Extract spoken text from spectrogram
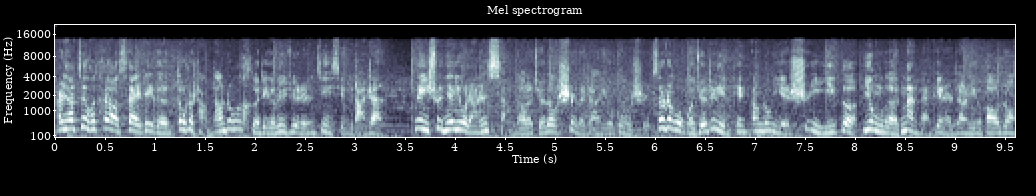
而且他最后他要在这个斗兽场当中和这个绿巨人进行大战，那一瞬间又让人想到了决斗士的这样一个故事。所以说，我觉得这个影片当中也是一个用了漫改电影这样一个包装，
